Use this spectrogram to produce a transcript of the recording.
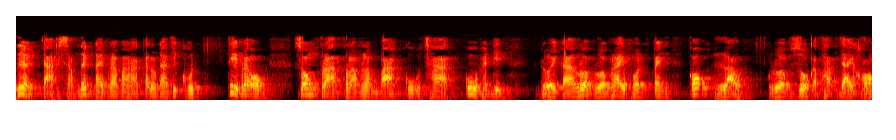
เนื่องจากสำนึกในพระมหากรุณาธิคุณที่พระองค์ทรงตราบตรำลำบากกู้ชาติ กู้แผ่นดิน โดยการรวบรวมไพร่พลเป็นก๊กเหล่าร่วมสู้กับทัพใหญ่ของ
